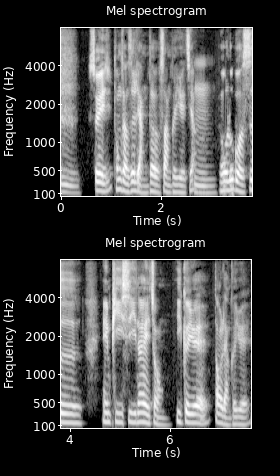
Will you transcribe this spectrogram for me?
嗯，所以通常是两到三个月这样，嗯，然后如果是。NPC 那一种一个月到两个月，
